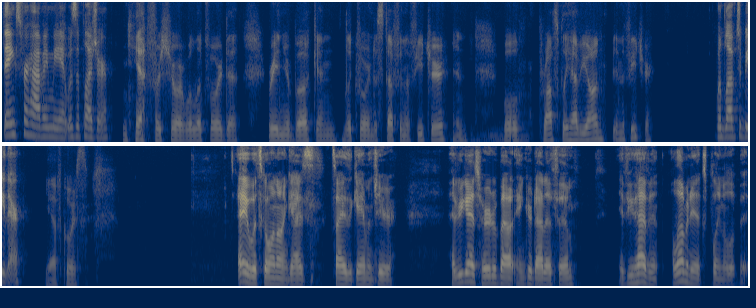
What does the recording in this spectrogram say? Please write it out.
Thanks for having me. It was a pleasure. Yeah, for sure. We'll look forward to reading your book and look forward to stuff in the future. And we'll possibly have you on in the future. Would love to be there. Yeah, of course. Hey, what's going on, guys? It's Isaac Gammons here. Have you guys heard about Anchor.fm? If you haven't, allow me to explain a little bit.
